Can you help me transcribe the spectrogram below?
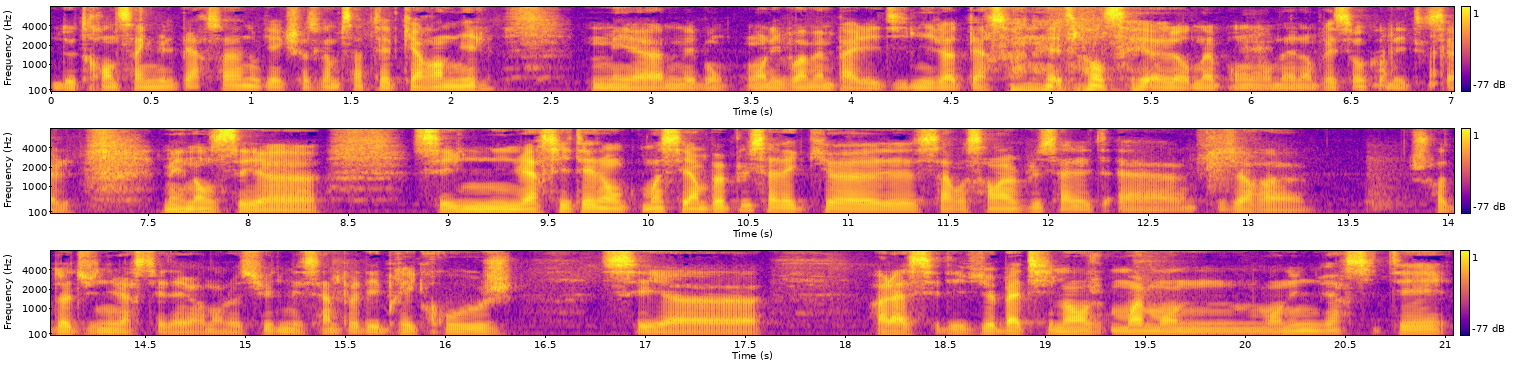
de 35 000 personnes ou quelque chose comme ça, peut-être 40 000. Mais euh, mais bon, on les voit même pas les 10 000 autres personnes. Honnêtement, c'est on a, on a l'impression qu'on est tout seul. Mais non, c'est euh, c'est une université. Donc moi, c'est un peu plus avec euh, ça ressemble un peu plus à, à plusieurs, je crois d'autres universités d'ailleurs dans le sud, mais c'est un peu des briques rouges. C'est voilà, c'est des vieux bâtiments. Moi, mon mon université.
